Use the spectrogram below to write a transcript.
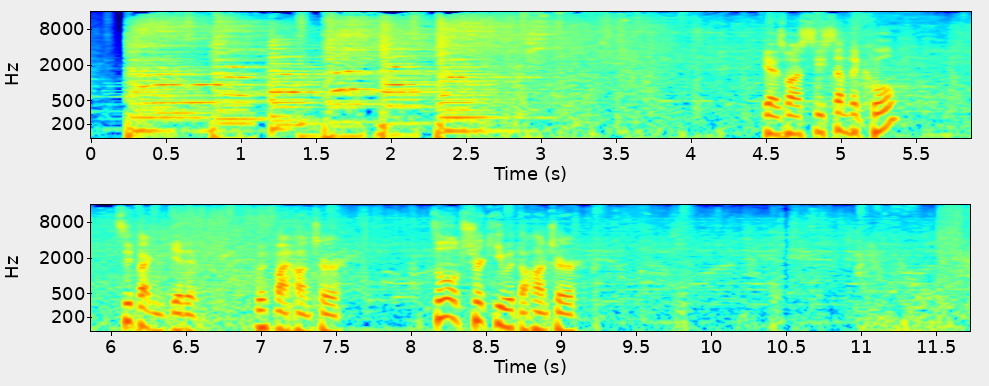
You guys want to see something cool? See if I can get it with my hunter. It's a little tricky with the hunter.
